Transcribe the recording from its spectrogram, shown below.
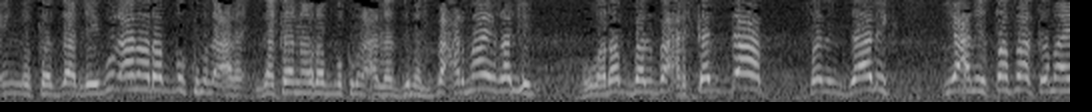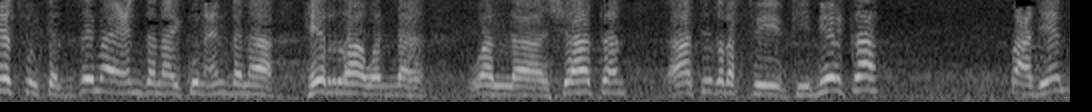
إنه كذاب. يقول أنا ربكم الأعلى. إذا كان ربكم الأعلى زي البحر ما يغلب. هو رب البحر كذاب. فلذلك يعني طفى كما يطفو الكلب زي ما عندنا يكون عندنا هرة ولا ولا شاة تغرق في في بركه بعدين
